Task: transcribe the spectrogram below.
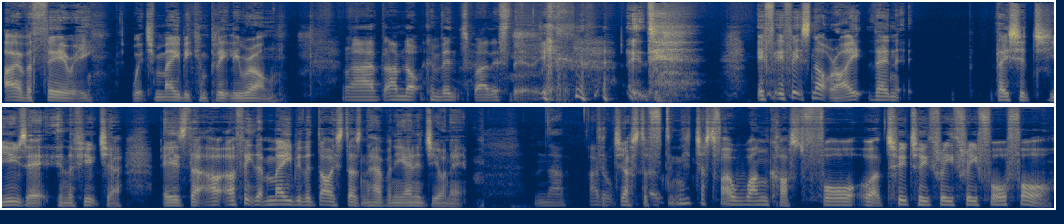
I have a theory which may be completely wrong. I'm not convinced by this theory. if if it's not right, then they should use it in the future. Is that I, I think that maybe the dice doesn't have any energy on it. No, I don't. Justify, so. justify one cost four, well, two, two, three, three, four, four.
